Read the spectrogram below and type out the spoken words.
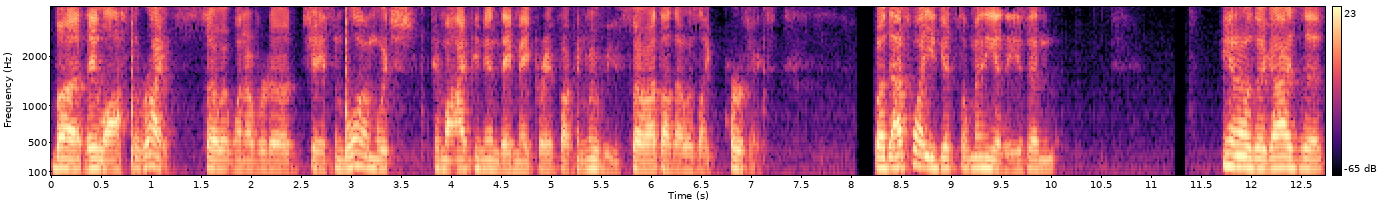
But they lost the rights. So it went over to Jason Blum, which in my opinion, they make great fucking movies. So I thought that was like perfect. But that's why you get so many of these. And you know, the guys that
